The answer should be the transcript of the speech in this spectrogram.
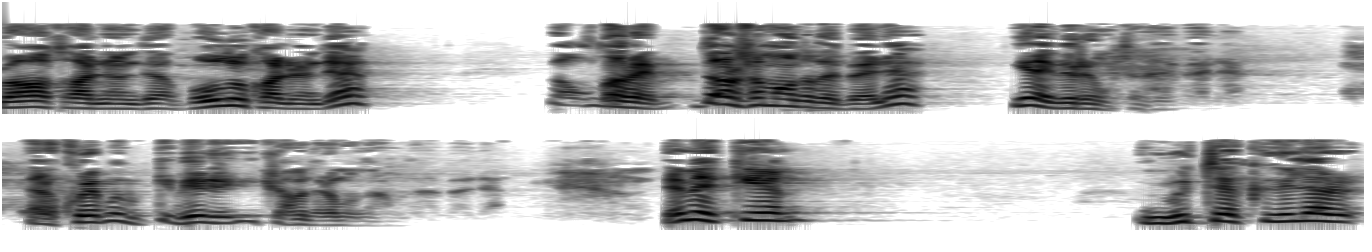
rahat halinde, bolluk halinde ve Allah'a dar zamanda da böyle yine verir muhtemelen böyle. Yani Kur'an verir ikram eder bunlar. Demek ki müttakiler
